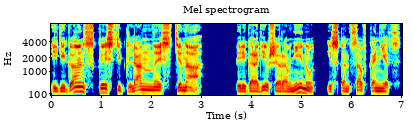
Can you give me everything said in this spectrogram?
и гигантская стеклянная стена, перегородившая равнину из конца в конец.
